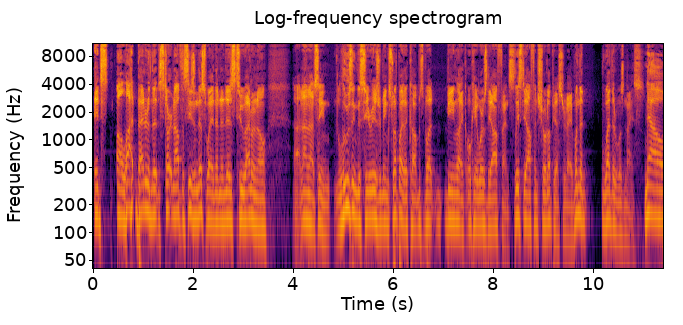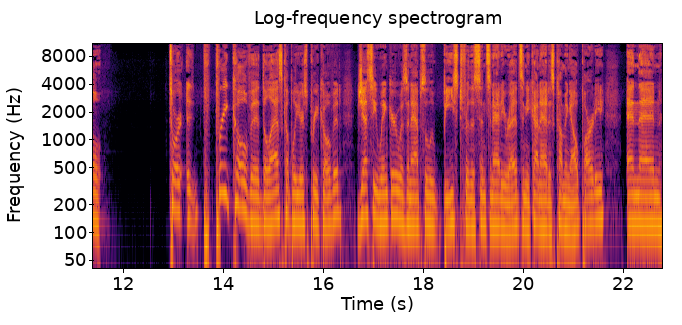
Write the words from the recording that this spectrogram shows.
it's a lot better than starting off the season this way than it is to I don't know. Uh, I'm not saying losing the series or being swept by the Cubs, but being like, okay, where's the offense? At least the offense showed up yesterday when the weather was nice. now, tor- pre COVID, the last couple of years pre COVID, Jesse Winker was an absolute beast for the Cincinnati Reds, and he kind of had his coming out party. And then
